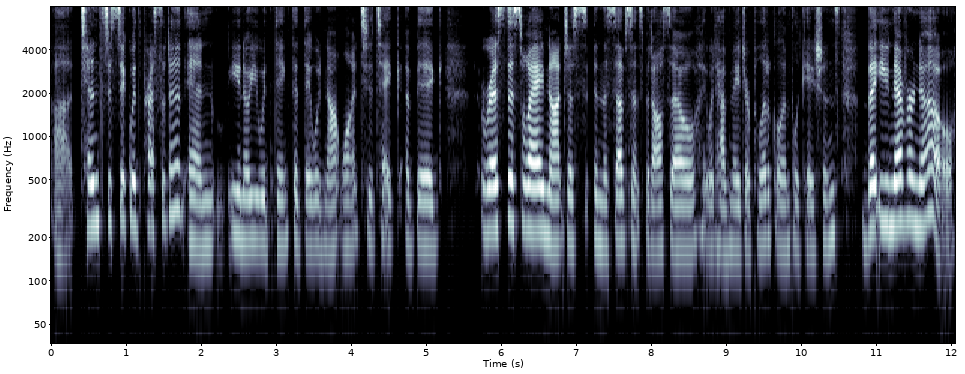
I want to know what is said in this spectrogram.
uh, tends to stick with precedent, and you know, you would think that they would not want to take a big risk this way, not just in the substance, but also it would have major political implications. But you never know.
